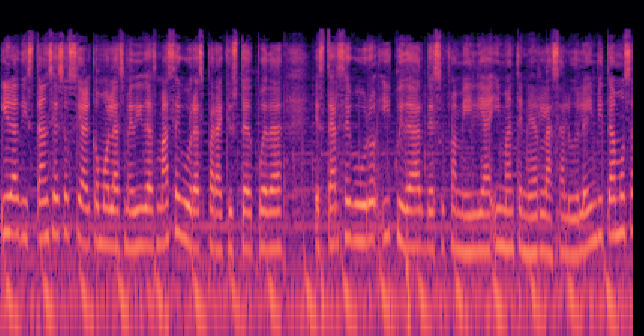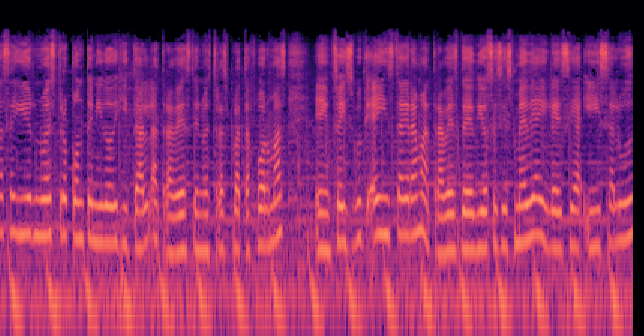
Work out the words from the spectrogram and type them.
y la distancia social como las medidas más seguras para que usted pueda estar seguro y cuidar de su familia y mantener la salud. Le invitamos a seguir nuestro contenido digital a través de nuestras plataformas en Facebook e Instagram a través de Diócesis Media, Iglesia y Salud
